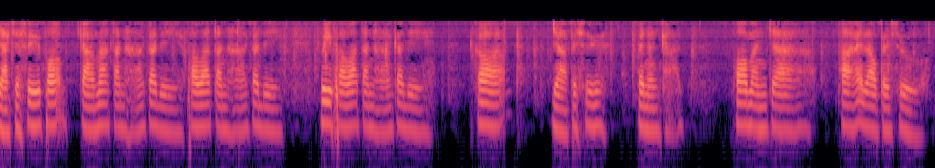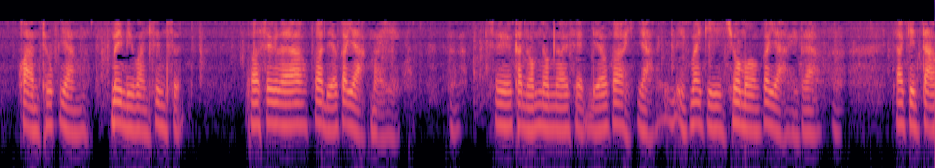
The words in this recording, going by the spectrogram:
อยากจะซื้อเพราะกามาตัณหาก็ดีภาวะตัณหาก็ดี วิภาวะตัณหาก็ดี ก็อย่าไปซื้อเป็นอันขาด เพราะมันจะาให้เราไปสู่ความทุกข์อย่างไม่มีวันสิ้นสุดพอซื้อแล้วก็เดี๋ยวก็อยากใหม่อีกซื้อขนมนมเนยเสร็จเดี๋ยวก็อยากอีกไม่กี่ชั่วโมงก็อยากอีกแล้ว ถ้ากินตาม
